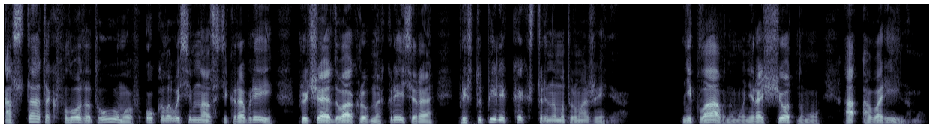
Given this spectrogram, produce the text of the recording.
Остаток флота Туумов, около 18 кораблей, включая два крупных крейсера, приступили к экстренному торможению. Не плавному, не расчетному, а аварийному.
